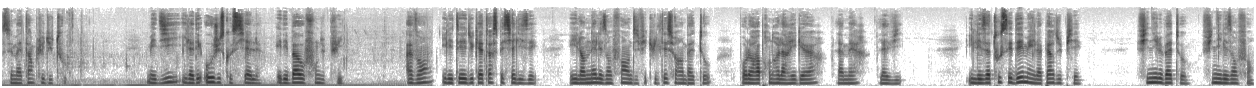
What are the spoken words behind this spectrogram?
ce matin plus du tout. Mehdi, il a des hauts jusqu'au ciel et des bas au fond du puits. Avant, il était éducateur spécialisé et il emmenait les enfants en difficulté sur un bateau pour leur apprendre la rigueur, la mer, la vie. Il les a tous aidés mais il a perdu pied. Fini le bateau, fini les enfants.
